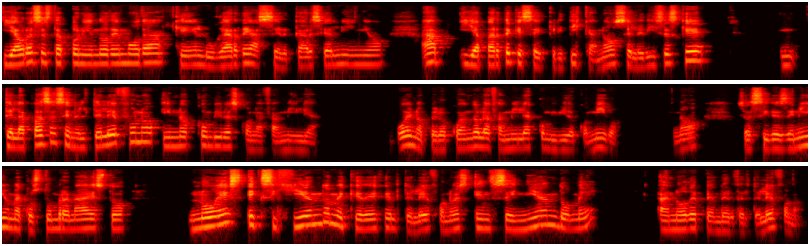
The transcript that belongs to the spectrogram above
Y ahora se está poniendo de moda que en lugar de acercarse al niño ah, y aparte que se critica, ¿no? Se le dice: "Es que, te la pasas en el teléfono y no convives con la familia". Bueno, pero, ¿cuándo la familia ha convivido conmigo? ¿No? O sea, si desde niño me acostumbran a esto, no es exigiéndome que deje el teléfono, es enseñándome a no depender del teléfono,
